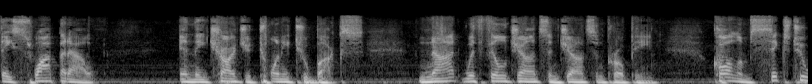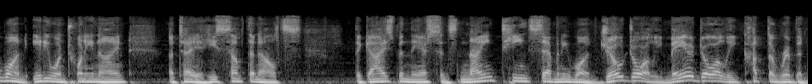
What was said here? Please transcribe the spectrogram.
they swap it out and they charge you 22 bucks. Not with Phil Johnson, Johnson Propane. Call him 621 8129. I'll tell you, he's something else. The guy's been there since 1971. Joe Doorley, Mayor Doorley cut the ribbon.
